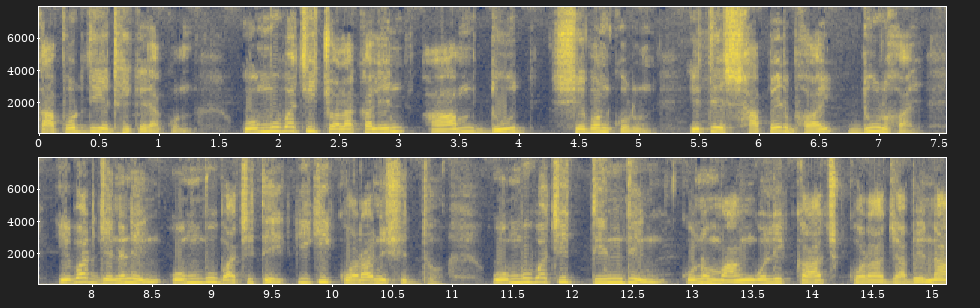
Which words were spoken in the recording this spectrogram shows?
কাপড় দিয়ে ঢেকে রাখুন। অম্বুবাচী চলাকালীন আম, দুধ সেবন করুন। এতে সাপের ভয় দূর হয়। এবার জেনে নিন অম্বুবাচিতে কি কি করা নিষিদ্ধ। অম্বুবাচির তিন দিন কোনো মাঙ্গলিক কাজ করা যাবে না,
